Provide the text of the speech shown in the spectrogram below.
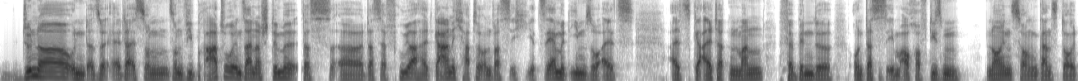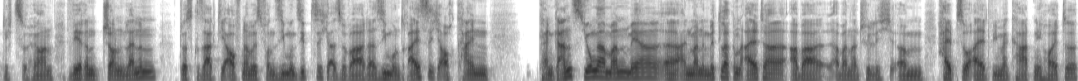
dünner und also äh, da ist so ein, so ein Vibrato in seiner Stimme, das, äh, das er früher halt gar nicht hatte und was ich jetzt sehr mit ihm so als als gealterten Mann verbinde und das ist eben auch auf diesem neuen Song ganz deutlich zu hören, während John Lennon, du hast gesagt, die Aufnahme ist von 77, also war da 37, auch kein kein ganz junger Mann mehr, äh, ein Mann im mittleren Alter, aber aber natürlich ähm, halb so alt wie McCartney heute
